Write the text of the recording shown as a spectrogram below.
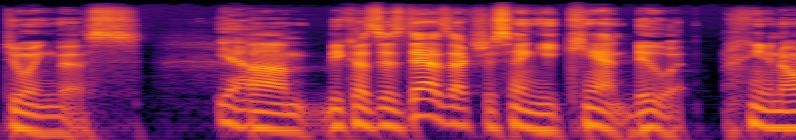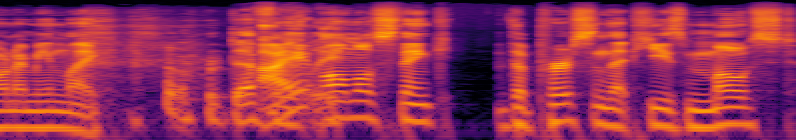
doing this. Yeah. Um, because his dad's actually saying he can't do it. You know what I mean? Like, I almost think the person that he's most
